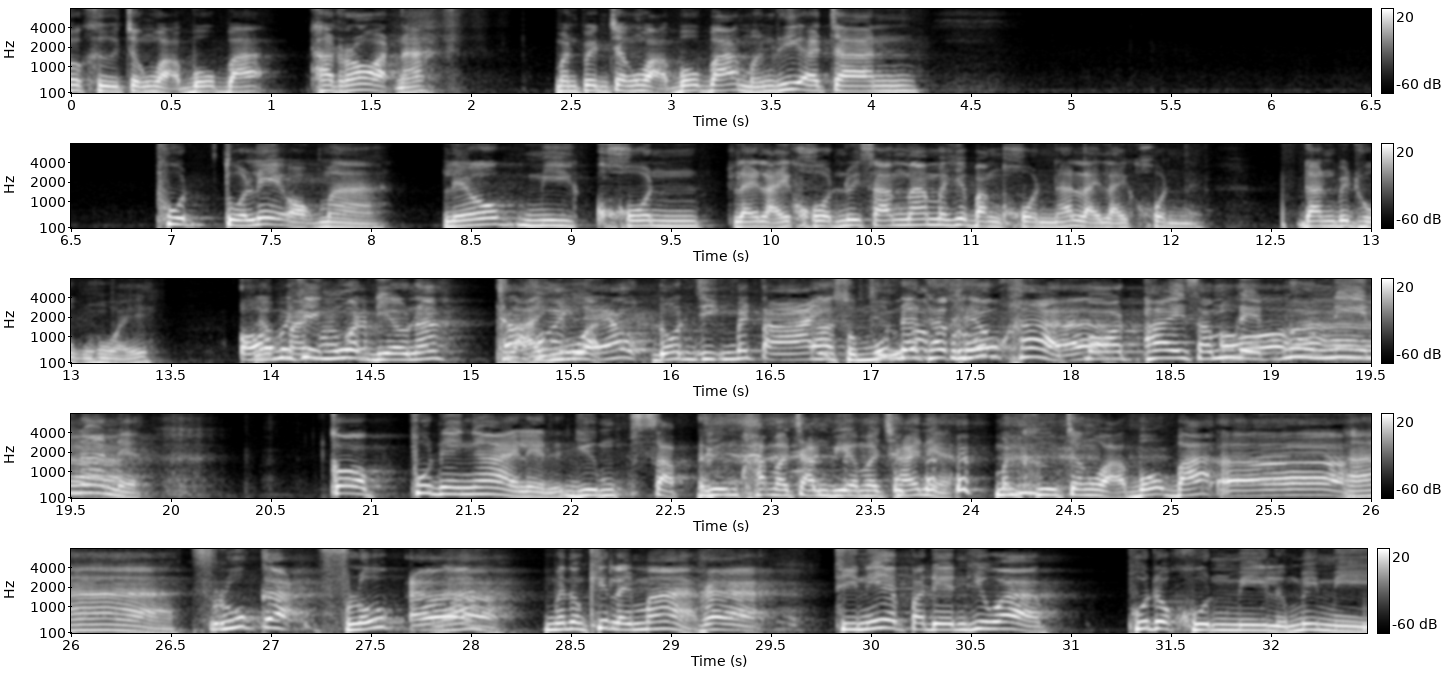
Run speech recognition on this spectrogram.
ก็คือจังหวะโบ๊ะบะถ้ารอดนะ มันเป็นจังหวะโบ๊ะบะเหมือนที่อาจารย์ พูดตัวเลขออกมา แล้วมีคนหลาย ๆ คนด้วยซ้ำนะไม่ใช่บางคนนะหลาย ๆ คนเนี่ยดันไปถูกหวยอ๋อแล้วไม่ใช่หมายความงวดว่าเดียวนะถ้าหลายห้อยงวดแล้วโดนยิงไม่ตายอะสมมุติถืนะอถ้าฟแคลุล้วกคลาดเปลอดภัยสำเร็จอ๋อนู่นนี่อ่านั่นเนี่ยก็พูดง่ายๆเลยยืมศัพท์ยืมคำอาจารย์เบียร์มาใช้เนี่ย มันคือจังหวะโบ๊ะบะเอออ่าฟลุกอะฟลุกเออนะไม่ต้องคิดอะไรมากฮะ ทีนี้ประเด็นที่ว่าพุทธคุณมีหรือไม่มี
